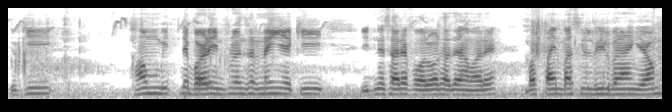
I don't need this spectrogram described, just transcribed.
क्योंकि हम इतने बड़े इन्फ्लुएंसर नहीं है कि इतने सारे फॉलोअर्स आ जाए हमारे। बस टाइम पास के लिए रील बनाएँगे हम।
